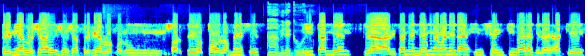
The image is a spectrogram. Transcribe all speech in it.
Premiarlos ya a ellos, ya premiarlos con un sorteo todos los meses. Ah, mira qué bueno. Y también, claro, y también de alguna manera incentivar a que, la, a que eh,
